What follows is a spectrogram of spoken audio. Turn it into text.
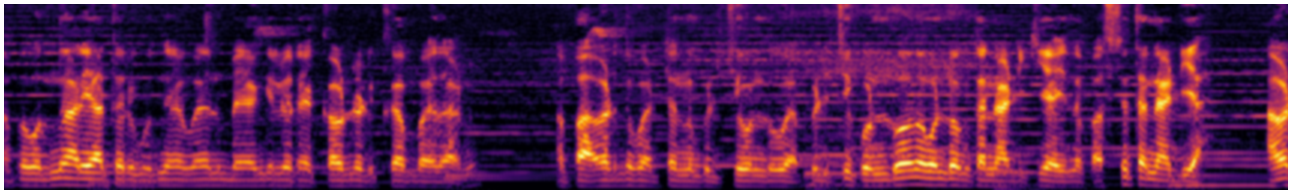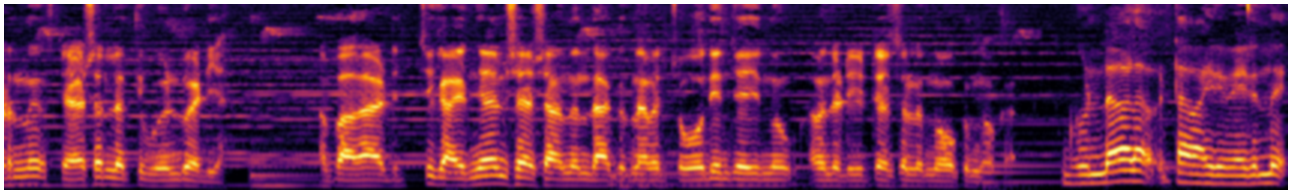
അപ്പോൾ ഒന്നും അറിയാത്ത അറിയാത്തൊരു കുഞ്ഞ് ബാങ്കിൽ ഒരു അക്കൗണ്ട് എടുക്കാൻ പോയതാണ്. അപ്പോൾ അവിടുന്ന് പെട്ടെന്ന് പിടിച്ചു കൊണ്ടുപോവുക. പിടിച്ച് കൊണ്ടുപോകുന്ന കൊണ്ടുപോയി തന്നെ അടിക്കുകയായിരുന്നു. ഫസ്റ്റ് തന്നെ അടിയാ. അവിടുന്ന് സ്റ്റേഷനിലെത്തി വീണ്ടും അടിയാ. അപ്പോൾ അത് അടിച്ച് കഴിഞ്ഞതിന് ശേഷമാണ് എന്താക്കുന്നത് അവർ ചോദ്യം ചെയ്യുന്നു. അവന്റെ ഡീറ്റെയിൽസ് എല്ലാം നോക്കും നോക്കാം. വിട്ടായി വരുന്നത്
